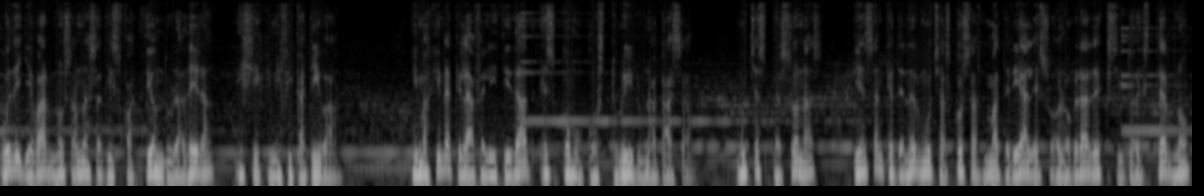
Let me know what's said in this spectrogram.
puede llevarnos a una satisfacción duradera y significativa. Imagina que la felicidad es como construir una casa. Muchas personas piensan que tener muchas cosas materiales o lograr éxito externo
